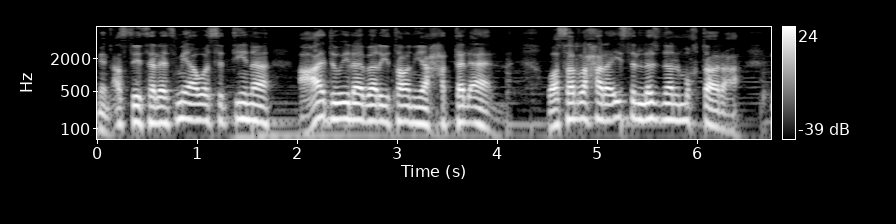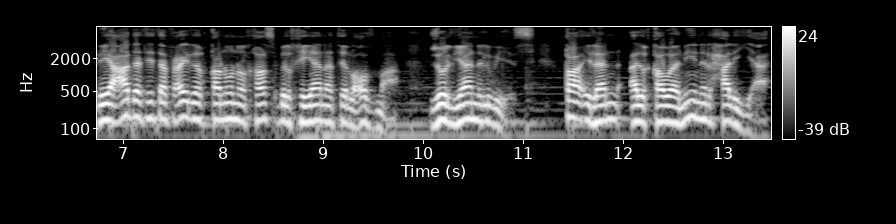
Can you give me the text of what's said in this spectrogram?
من أصل 360 عادوا إلى بريطانيا حتى الآن. وصرح رئيس اللجنة المختارة لإعادة تفعيل القانون الخاص بالخيانة العظمى جوليان لويس قائلا القوانين الحالية.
